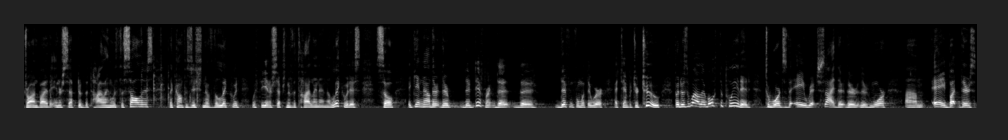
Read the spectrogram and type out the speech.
drawn by the intercept of the tie line with the solidus, the composition of the liquid with the interception of the tie line and the liquidus. So again, now they're, they're, they're different, the, the, different from what they were at temperature 2, but as well, they're both depleted towards the A-rich side. They're, they're, there's more um, A, but there's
